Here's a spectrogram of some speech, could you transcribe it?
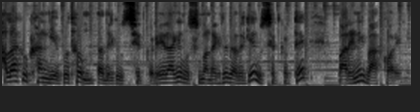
হালাকু খান গিয়ে প্রথম তাদেরকে উচ্ছেদ করে। এর আগে মুসলমানরা কিন্তু তাদেরকে উচ্ছেদ করতে পারেনি বা করেনি।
